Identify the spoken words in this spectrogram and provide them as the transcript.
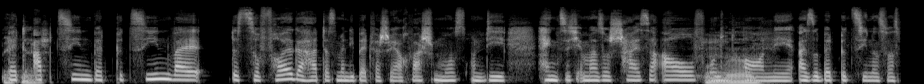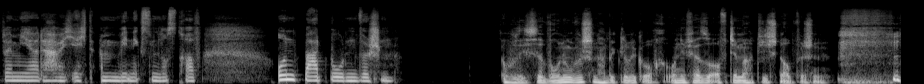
ich Bett nicht. abziehen, Bett beziehen, weil das zur Folge hat, dass man die Bettwäsche ja auch waschen muss und die hängt sich immer so scheiße auf und Ja. oh nee, also Bett beziehen ist was bei mir, da habe ich echt am wenigsten Lust drauf. Und Badboden wischen. Oh, diese Wohnung wischen habe ich, glaube ich, auch ungefähr so oft gemacht wie Staubwischen.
